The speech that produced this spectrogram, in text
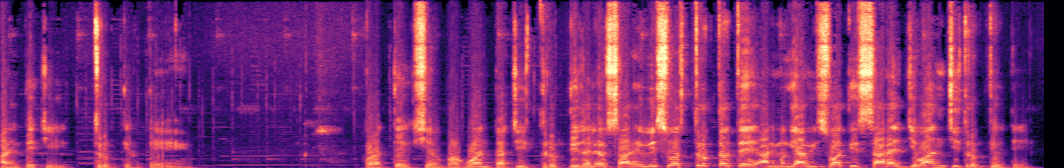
आणि त्याची तृप्ती होते. प्रत्यक्ष भगवंताची तृप्ती झाल्यावर सारे विश्व तृप्त होते आणि मग या विश्वातील साऱ्या जीवांची तृप्ती होते.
